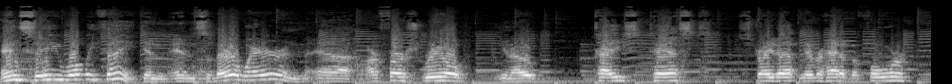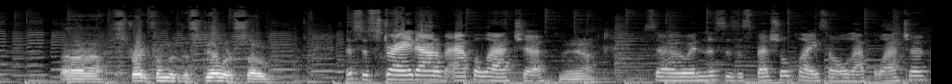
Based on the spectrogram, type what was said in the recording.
and see what we think. And and so they're aware. And uh, our first real you know taste test straight up. Never had it before. Uh, straight from the distiller. So This is straight out of Appalachia. yeah. So, and this is a special place, Old Appalachia.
